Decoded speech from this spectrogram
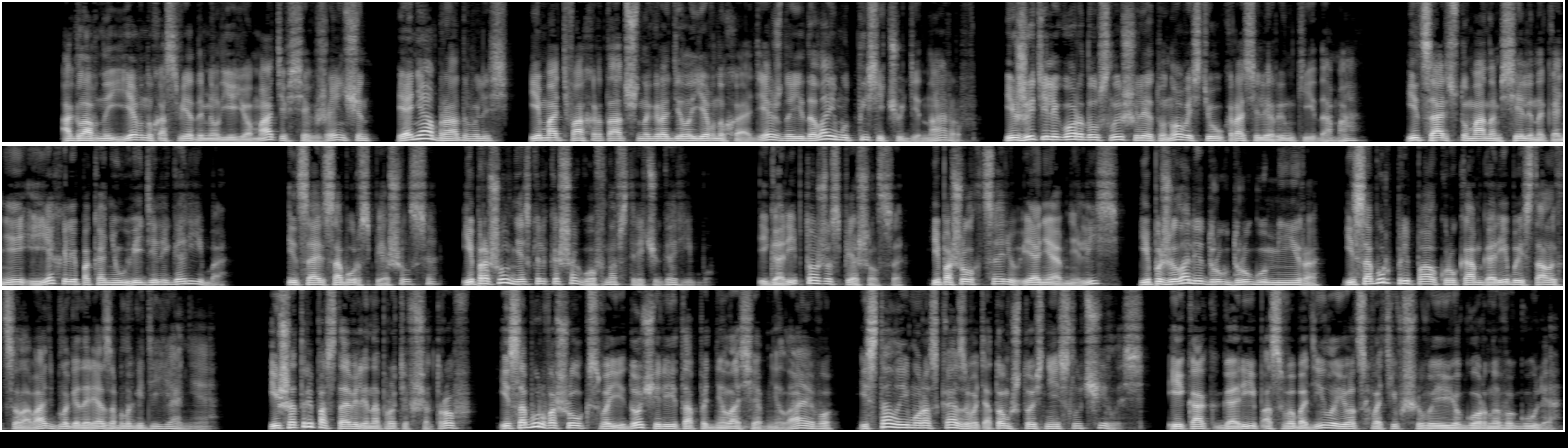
А главный евнух осведомил ее мать и всех женщин, и они обрадовались, и мать Фахр-Тадж наградила евнуха одеждой и дала ему тысячу динаров. И жители города услышали эту новость и украсили рынки и дома. И царь с туманом сели на коней и ехали, пока не увидели Гариба. И царь Сабур спешился и прошел несколько шагов навстречу Гарибу. И Гариб тоже спешился и пошел к царю, и они обнялись, и пожелали друг другу мира, и Сабур припал к рукам Гариба и стал их целовать благодаря за благодеяние. И шатры поставили напротив шатров, и Сабур вошел к своей дочери, и та поднялась и обняла его, и стала ему рассказывать о том, что с ней случилось, и как Гариб освободил ее от схватившего ее горного гуля.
